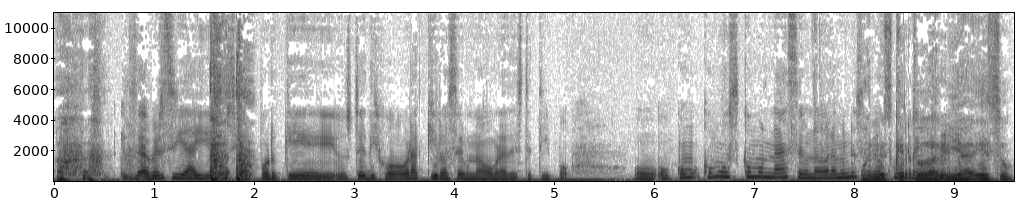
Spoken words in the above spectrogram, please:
a ver si hay, o sea, ¿por qué usted dijo ahora quiero hacer una obra de este tipo? ¿O, o cómo, cómo, cómo, nace una obra? A mí no se bueno, me es que todavía eso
